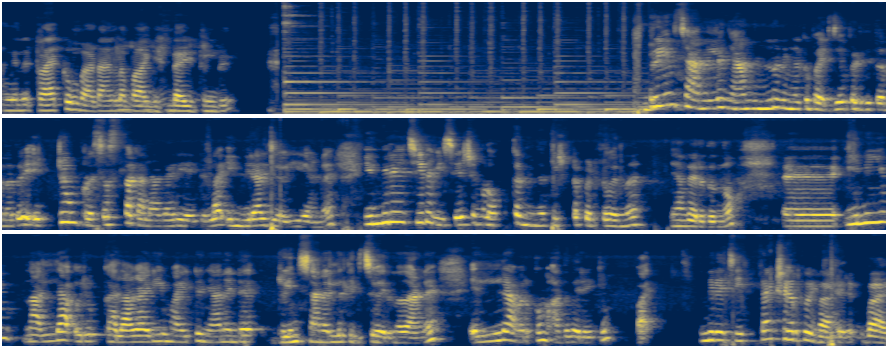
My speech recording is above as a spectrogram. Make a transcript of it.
അങ്ങനെ ട്രാക്കും പാടാനുള്ള ഭാഗ്യം ഉണ്ടായിട്ടുണ്ട്. ഡ്രീം ചാനലിൽ ഞാൻ ഇന്ന് നിങ്ങൾക്ക് പരിചയപ്പെടുത്തി തന്നത് ഏറ്റവും പ്രശസ്ത കലാകാരിയായിട്ടുള്ള ഇന്ദിര ജോയിയാണ് ഇന്ദിരേച്ചിയുടെ വിശേഷങ്ങളൊക്കെ നിങ്ങൾക്ക് ഇഷ്ടപ്പെട്ടു എന്ന് ഞാൻ കരുതുന്നു. ഇനിയും നല്ല ഒരു കലാകാരിയുമായിട്ട് ഞാൻ എന്റെ ഡ്രീം ചാനലിൽ തിരിച്ചു വരുന്നതാണ്. എല്ലാവർക്കും അതുവരേക്കും ബൈ ഇന്ദിരേച്ചി പ്രേക്ഷകർക്ക് ബൈ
